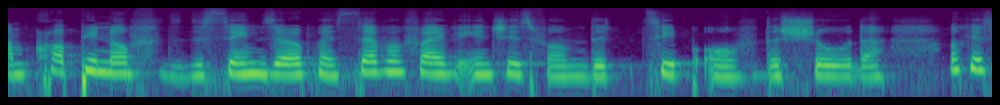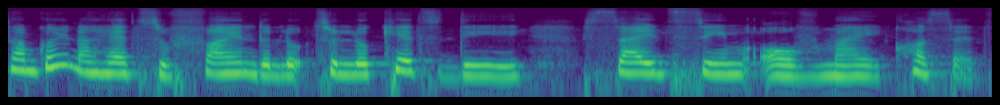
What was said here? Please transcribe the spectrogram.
I'm cropping off the same 0.75 inches from the tip of the shoulder. Okay, so I'm going ahead to find the lo to locate the side seam of my corset.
